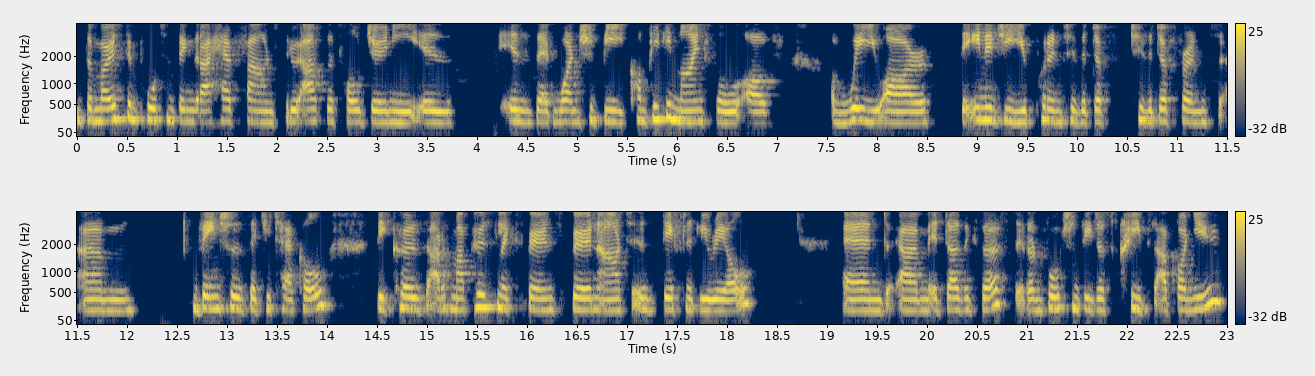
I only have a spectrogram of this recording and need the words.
the most important thing that I have found throughout this whole journey is is that one should be completely mindful of of where you are, the energy you put into the diff, to the different um, ventures that you tackle. Because out of my personal experience, burnout is definitely real, and um, it does exist. It unfortunately just creeps up on you.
